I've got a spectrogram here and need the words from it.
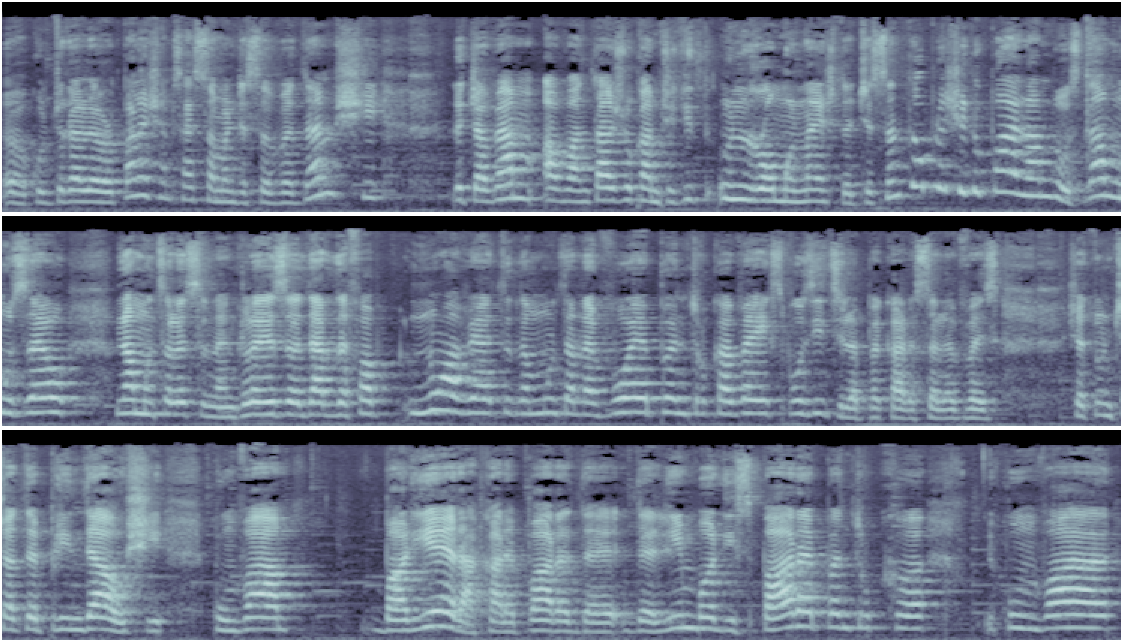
uh, culturală europeană și am zis să mergem să vedem. Și deci aveam avantajul că am citit în românește ce se întâmplă și după aia l-am dus la muzeu, n-am înțeles în engleză, dar de fapt nu avea atât de multă nevoie pentru că avea expozițiile pe care să le vezi. Și atunci te prindeau și cumva bariera care pare de, de limbă dispare pentru că cumva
